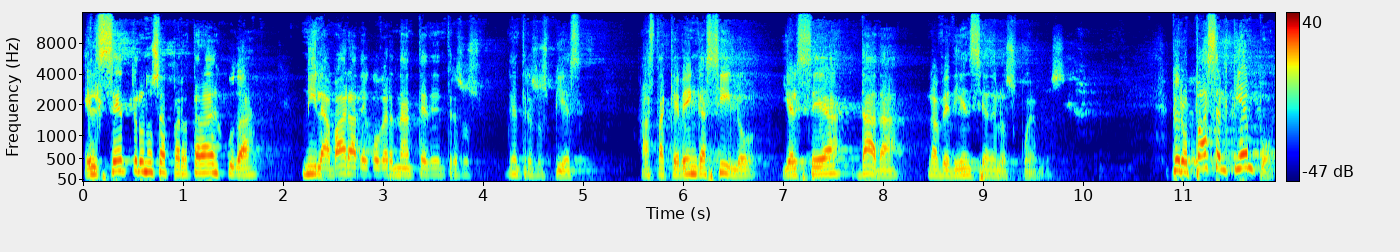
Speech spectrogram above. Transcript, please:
El cetro no se apartará de Judá, ni la vara de gobernante de entre sus, de entre sus pies, hasta que venga Silo y él sea dada la obediencia de los pueblos. Pero pasa el tiempo,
